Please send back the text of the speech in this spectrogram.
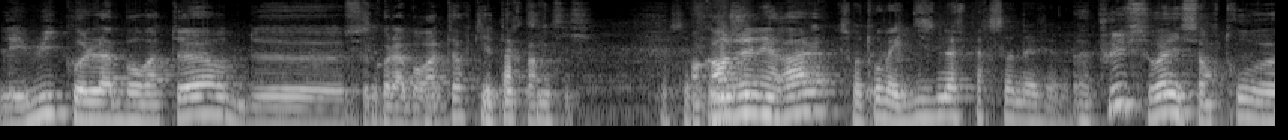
les 8 collaborateurs de ce collaborateur qui, était parti. Donc, en général. Ils se retrouvent avec 19 personnes à gérer. Euh, plus, ouais, ils s'en retrouvent.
